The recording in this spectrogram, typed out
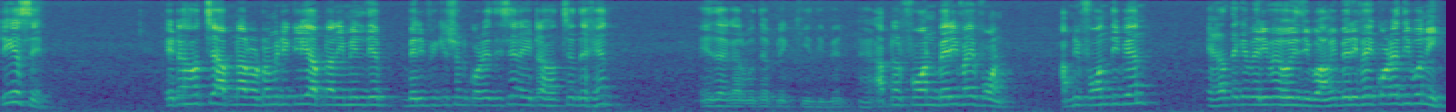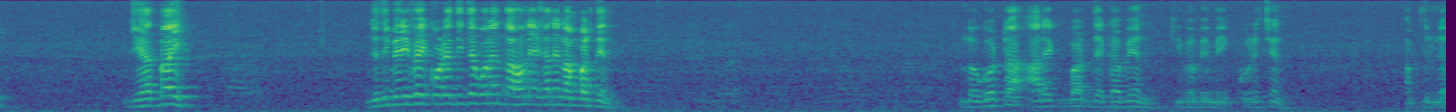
ঠিক আছে? এটা হচ্ছে আপনার অটোমেটিকলি আপনার ইমেল দিয়ে ভেরিফিকেশন করে দিয়েছেন এটা হচ্ছে দেখেন, এই জায়গার মধ্যে আপনি কি দিবেন? হ্যাঁ আপনার ফোন ভেরিফাই ফোন আপনি ফোন দিবেন, এখান থেকে ভেরিফাই হয়ে যাব। আমি ভেরিফাই করে দিব নি জিহাদ ভাই, যদি ভেরিফাই করে দিতে বলেন তাহলে এখানে নাম্বার দেন। লোগোটা আরেকবার দেখাবেন, কীভাবে মেক করেছেন। আবদুল্লাহ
